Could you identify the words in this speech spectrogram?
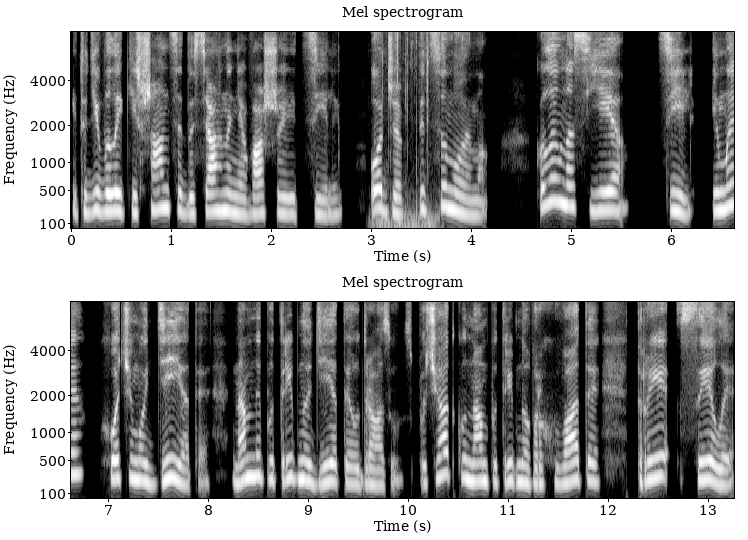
і тоді великі шанси досягнення вашої цілі. Отже, підсумуємо, коли у нас є ціль, і ми хочемо діяти, нам не потрібно діяти одразу. Спочатку нам потрібно врахувати три сили:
